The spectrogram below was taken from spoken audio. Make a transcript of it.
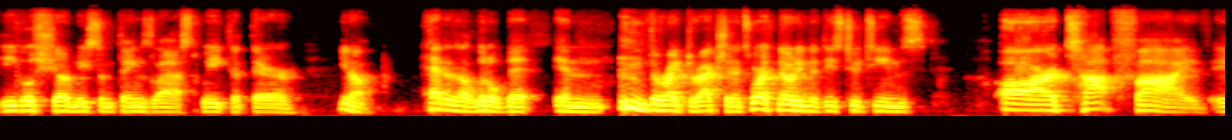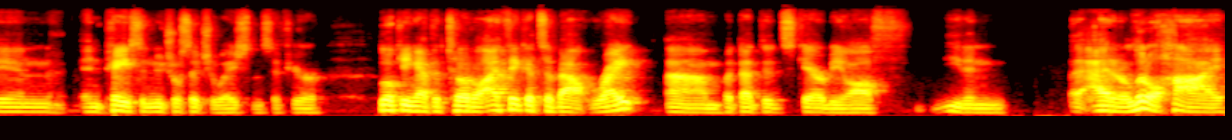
Eagles showed me some things last week that they're, you know, headed a little bit in the right direction. It's worth noting that these two teams are top five in in pace in neutral situations. If you're looking at the total, I think it's about right. Um, but that did scare me off. Even I had it a little high,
